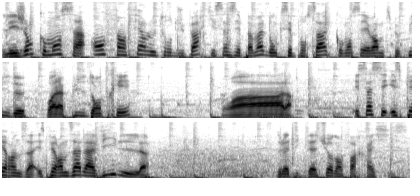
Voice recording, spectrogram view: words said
Les gens commencent à enfin faire le tour du parc et ça c'est pas mal. Donc c'est pour ça qu'il commence à y avoir un petit peu plus de voilà plus d'entrées. Voilà. Et ça c'est Esperanza. Esperanza la ville de la dictature dans Far Cry 6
